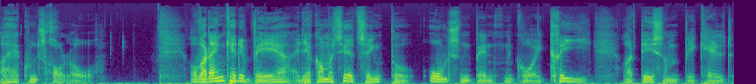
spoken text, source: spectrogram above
at have kontrol over. Og hvordan kan det være, at jeg kommer til at tænke på, Olsenbanden går i krig, og det, som blev kaldt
